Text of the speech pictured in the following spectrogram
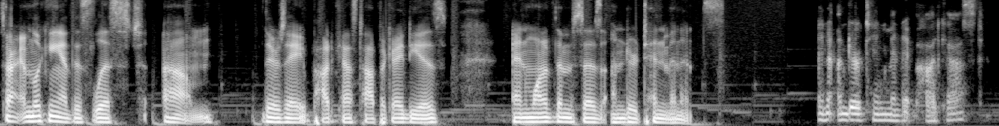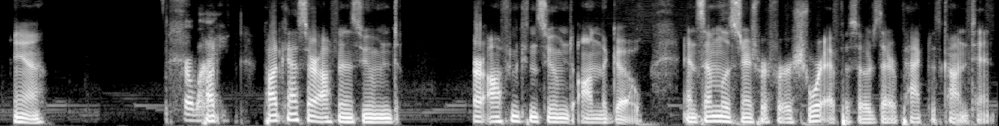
Sorry, I'm looking at this list. Um, there's a podcast topic ideas, and one of them says under 10 minutes. An under 10 minute podcast? Yeah. For why? Pod- podcasts are often assumed are often consumed on the go, and some listeners prefer short episodes that are packed with content.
